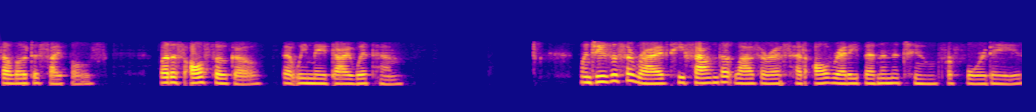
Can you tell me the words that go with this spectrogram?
fellow disciples, Let us also go, that we may die with him. When Jesus arrived, he found that Lazarus had already been in the tomb for four days.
